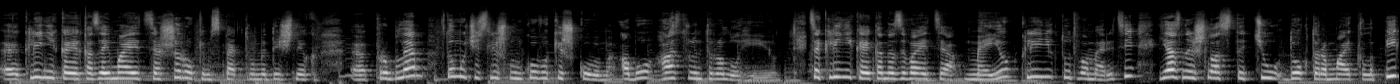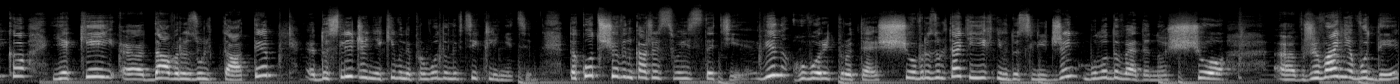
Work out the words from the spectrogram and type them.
е, клініка, яка займається широким спектром медичних е, проблем, в тому числі шлунково-кишковими або гастроентерологією. Це клініка, яка називається Mayo Clinic тут в Америці. Я знайшла статтю доктора Майкла Піка, який е, дав результати е, досліджень, які вони проводили в цій клініці. Так от, що він каже в своїй статті? Він говорить про те, що в результаті їхніх досліджень було доведено, що Вживання води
